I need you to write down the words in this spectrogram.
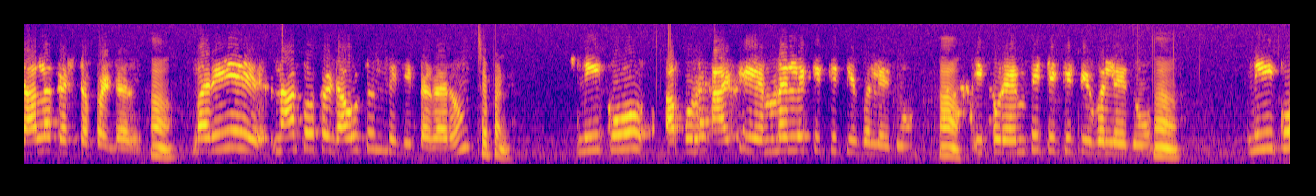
చాలా కష్టపడ్డారు. మరి నాకు ఒక డౌట్ ఉంది గీత గారు. చెప్పండి. నీకు అప్పుడు పార్టీ ఎమ్మెల్యే టికెట్ ఇవ్వలేదు. ఇప్పుడు ఎంపీ టికెట్ ఇవ్వలేదు. నీకు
